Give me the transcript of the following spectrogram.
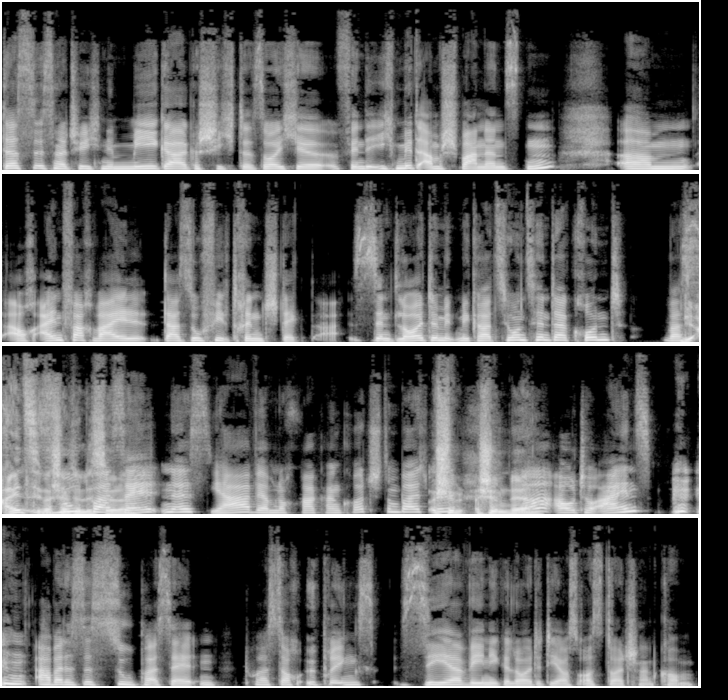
das ist natürlich eine mega Geschichte. Solche finde ich mit am spannendsten. Ähm, auch einfach, weil da so viel drin steckt. Es sind Leute mit Migrationshintergrund, was die einzige super Liste, selten ist. Ja, wir haben noch Rakan Kotsch zum Beispiel. Stimmt, stimmt ja. Ne, Auto 1, aber das ist super selten. Du hast auch übrigens sehr wenige Leute, die aus Ostdeutschland kommen.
